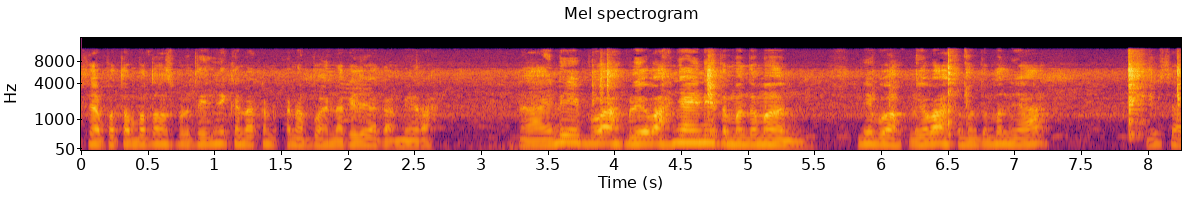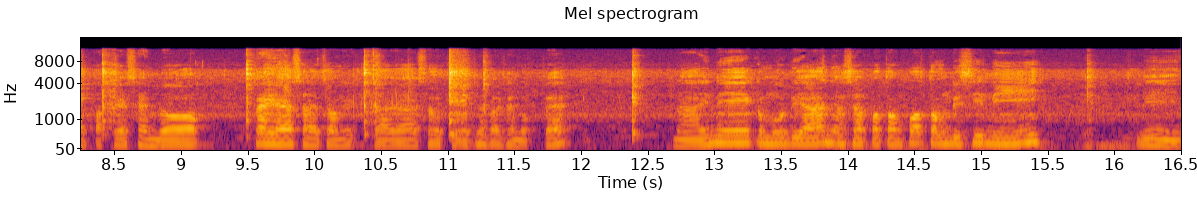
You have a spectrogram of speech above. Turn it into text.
Saya potong-potong seperti ini kena kena buah jadi agak merah. Nah ini buah belewahnya ini teman-teman. Ini buah belewah teman-teman ya. Ini saya pakai sendok teh ya. Saya congkak saya seruputnya pakai sendok teh nah ini kemudian yang saya potong-potong di sini. Nih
